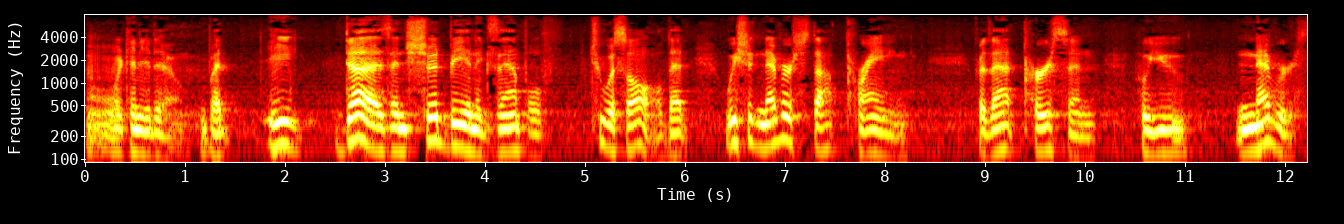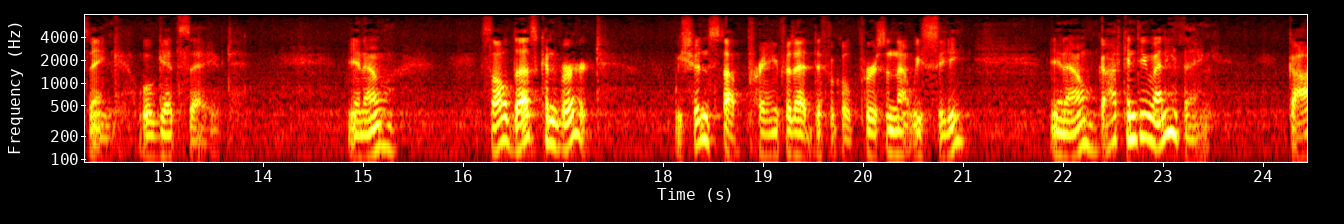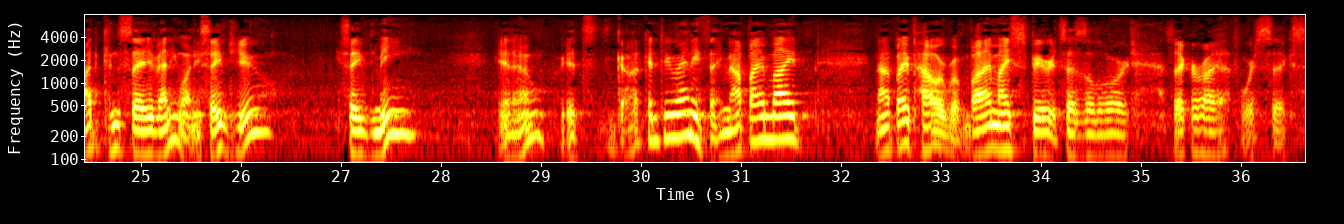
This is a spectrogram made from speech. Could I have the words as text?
what can you do? But he does and should be an example to us all that we should never stop praying for that person who you never think will get saved. You know, Saul does convert. We shouldn't stop praying for that difficult person that we see. You know, God can do anything. God can save anyone. He saved you. He saved me. You know, it's God can do anything, not by might, not by power, but by my spirit, says the Lord. Zechariah 4 6.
